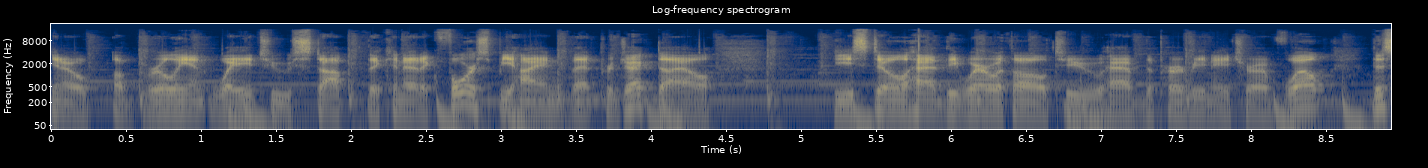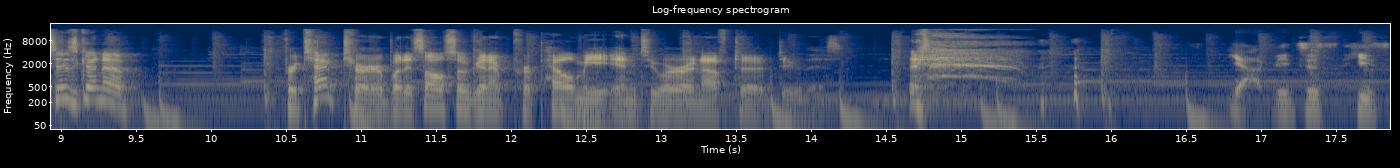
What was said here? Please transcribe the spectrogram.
you know, a brilliant way to stop the kinetic force behind that projectile. He still had the wherewithal to have the pervy nature of, well, this is gonna protect her, but it's also gonna propel me into her enough to do this. yeah, it's just he's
